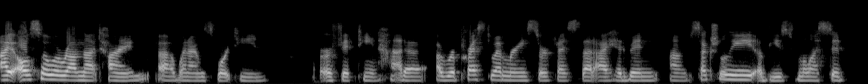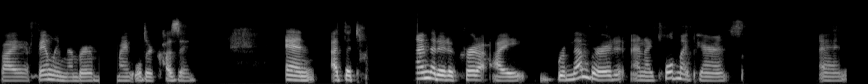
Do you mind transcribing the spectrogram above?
I also, around that time, uh, when I was 14 or 15, had a, a, repressed memory surface that I had been um, sexually abused, molested by a family member, my older cousin. And at the time that it occurred, I remembered and I told my parents, and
